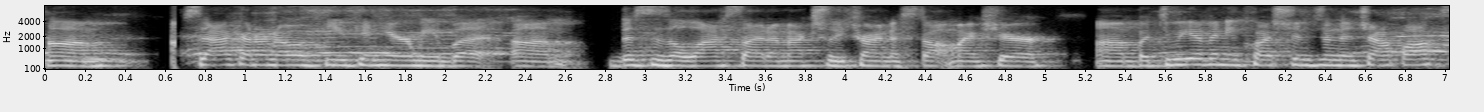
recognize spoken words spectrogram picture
Um, Zach, I don't know if you can hear me, but um, this is the last slide. I'm actually trying to stop my share. Um, but do we have any questions in the chat box?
